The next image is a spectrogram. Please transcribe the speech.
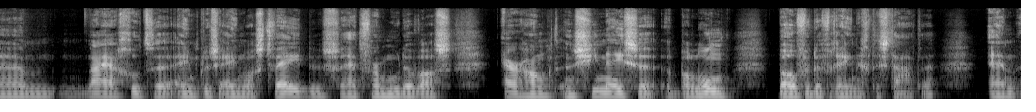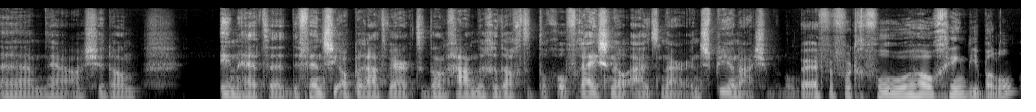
um, nou ja, goed, 1 plus 1 was 2. Dus het vermoeden was, er hangt een Chinese ballon boven de Verenigde Staten. En ja, als je dan in het uh, defensieapparaat werkt, dan gaan de gedachten toch al vrij snel uit naar een spionageballon. Even voor het gevoel, hoe hoog ging die ballon?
